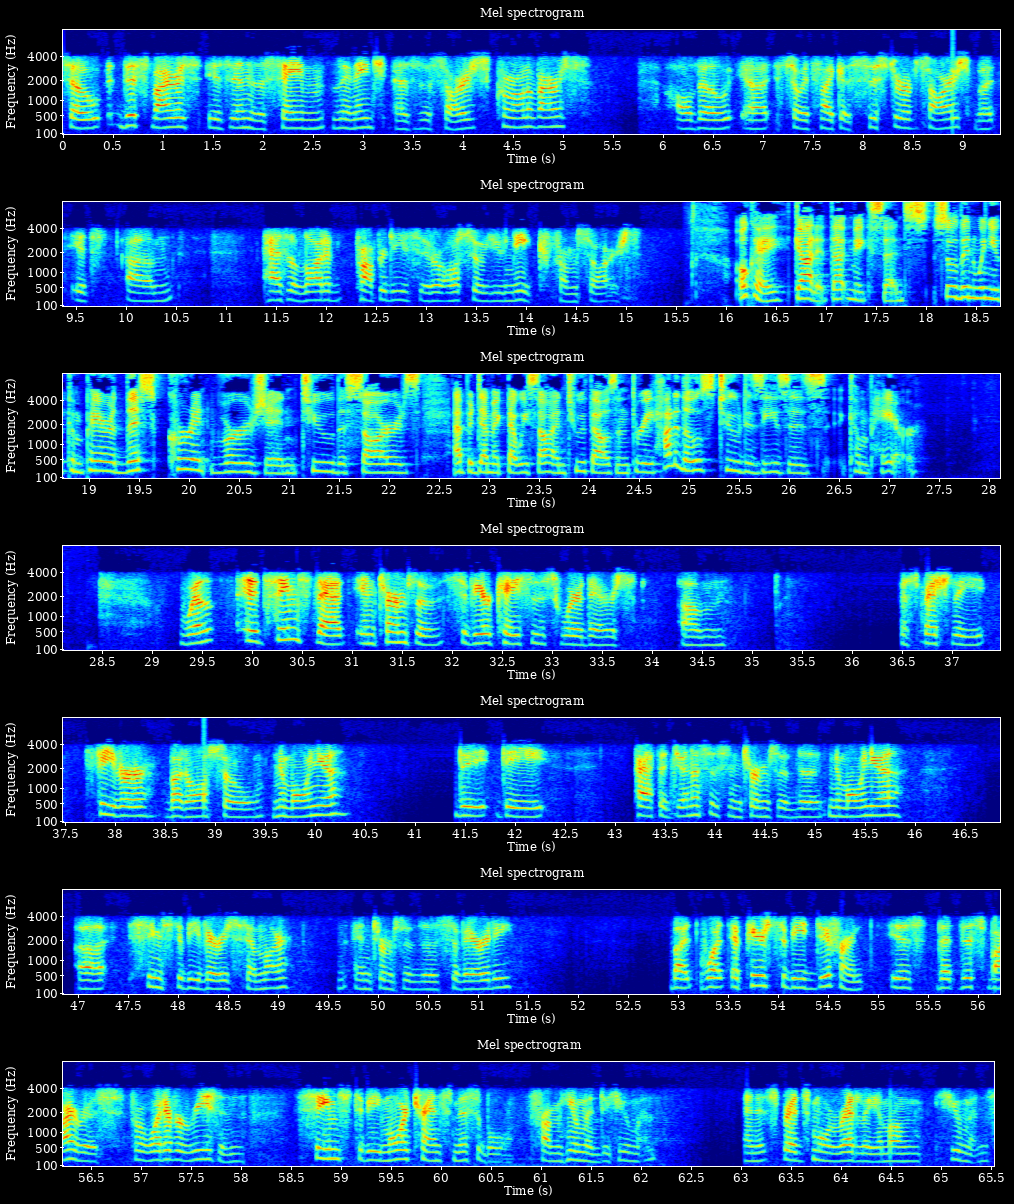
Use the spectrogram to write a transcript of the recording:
So this virus is in the same lineage as the SARS coronavirus, although uh, so it's like a sister of SARS, but it's um, has a lot of properties that are also unique from SARS. Okay, got it. That makes sense. So then when you compare this current version to the SARS epidemic that we saw in 2003, how do those two diseases compare? Well, it seems that in terms of severe cases where there's um, especially fever, but also pneumonia, the the pathogenesis in terms of the pneumonia uh, seems to be very similar in terms of the severity. But what appears to be different is that this virus, for whatever reason, seems to be more transmissible from human to human, and it spreads more readily among humans.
